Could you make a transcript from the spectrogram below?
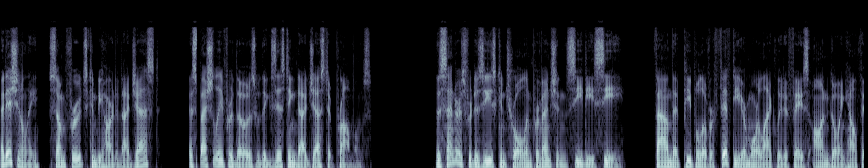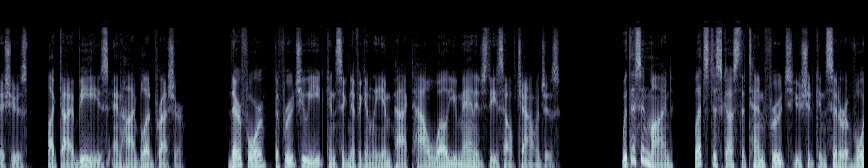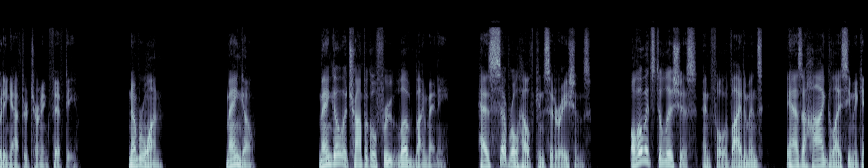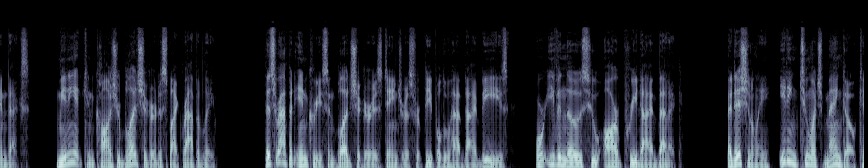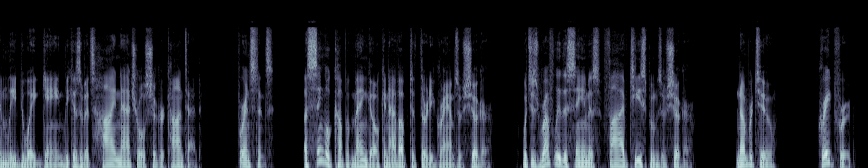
Additionally, some fruits can be hard to digest, especially for those with existing digestive problems. The Centers for Disease Control and Prevention, CDC, found that people over 50 are more likely to face ongoing health issues like diabetes and high blood pressure. Therefore, the fruits you eat can significantly impact how well you manage these health challenges. With this in mind, let's discuss the 10 fruits you should consider avoiding after turning 50. Number 1. Mango. Mango, a tropical fruit loved by many, has several health considerations. Although it's delicious and full of vitamins, it has a high glycemic index, meaning it can cause your blood sugar to spike rapidly. This rapid increase in blood sugar is dangerous for people who have diabetes or even those who are pre-diabetic. Additionally, eating too much mango can lead to weight gain because of its high natural sugar content. For instance, a single cup of mango can have up to 30 grams of sugar, which is roughly the same as 5 teaspoons of sugar. Number 2. Grapefruit.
